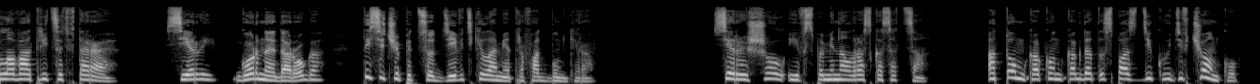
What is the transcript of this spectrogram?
Глава 32. Серый, горная дорога, 1509 километров от бункера. Серый шел и вспоминал рассказ отца. О том, как он когда-то спас дикую девчонку,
